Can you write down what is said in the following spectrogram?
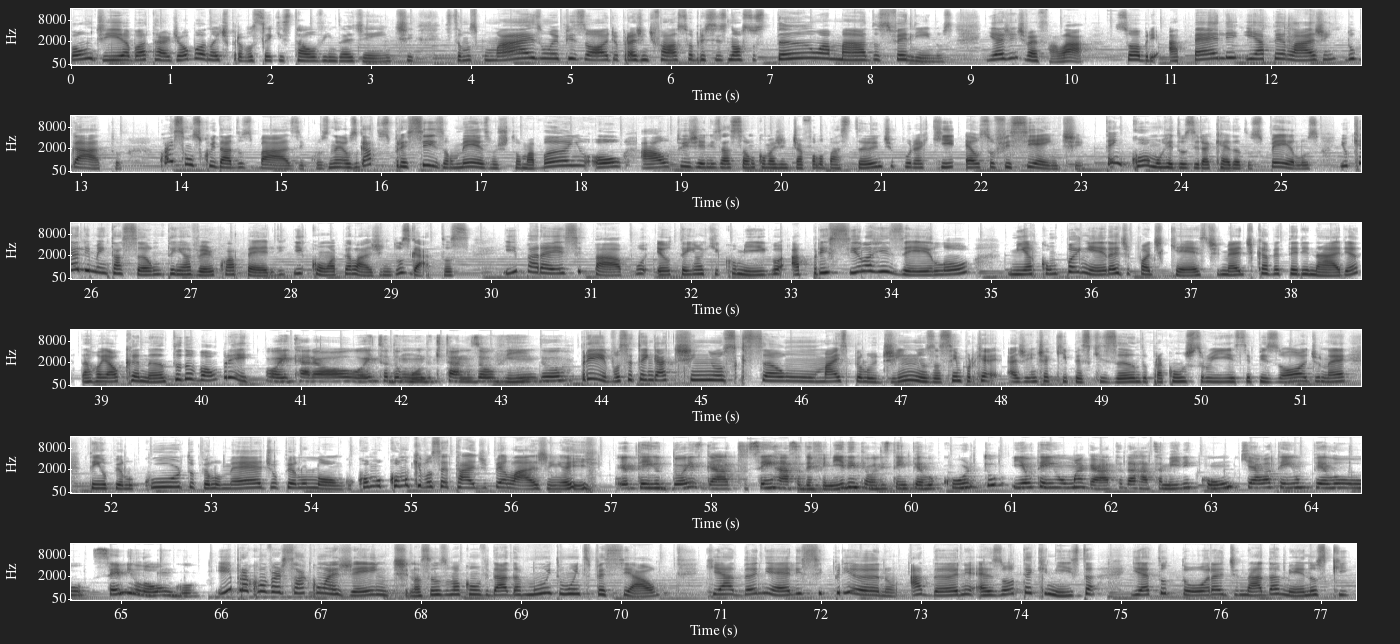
Bom dia, boa tarde ou boa noite para você que está ouvindo a gente. Estamos com mais um episódio para a gente falar sobre esses nossos tão amados felinos. E a gente vai falar sobre a pele e a pelagem do gato quais são os cuidados básicos, né? Os gatos precisam mesmo de tomar banho ou a auto-higienização, como a gente já falou bastante por aqui, é o suficiente? Tem como reduzir a queda dos pelos? E o que a alimentação tem a ver com a pele e com a pelagem dos gatos? E para esse papo, eu tenho aqui comigo a Priscila Rizelo, minha companheira de podcast, médica veterinária da Royal Canin. Tudo bom, Pri? Oi, Carol. Oi, todo mundo que está nos ouvindo. Pri, você tem gatinhos que são mais peludinhos, assim? Porque a gente aqui pesquisando para construir esse episódio, né? Tem o pelo curto, pelo médio, pelo longo. Como, como que você tá de pelagem aí? Eu tenho dois gatos sem raça definida, então eles têm pelo curto, e eu tenho uma gata da raça Mini Coon, que ela tem um pelo semilongo. E para conversar com a gente, nós temos uma convidada muito, muito especial que é a Daniele Cipriano. A Dani é zootecnista e é tutora de nada menos que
